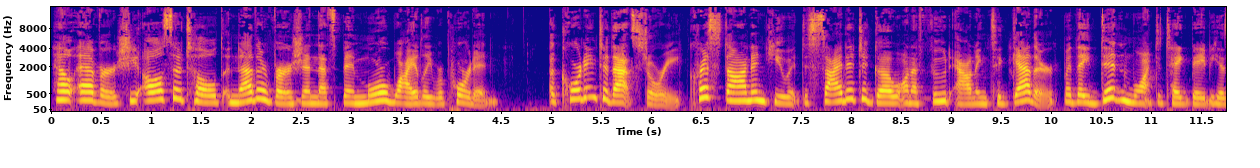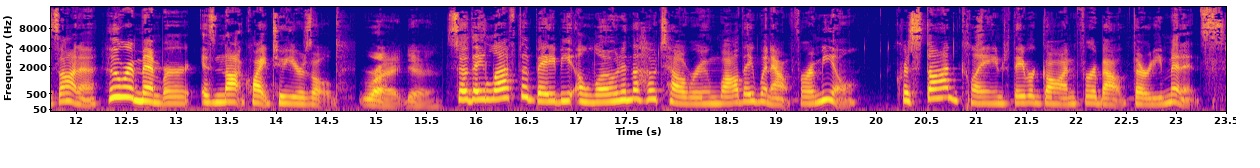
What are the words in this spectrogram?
However, she also told another version that's been more widely reported. According to that story, Christon and Hewitt decided to go on a food outing together, but they didn't want to take baby Hazana, who remember is not quite two years old. Right. Yeah. So they left the baby alone in the hotel room while they went out for a meal. Christon claimed they were gone for about 30 minutes.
